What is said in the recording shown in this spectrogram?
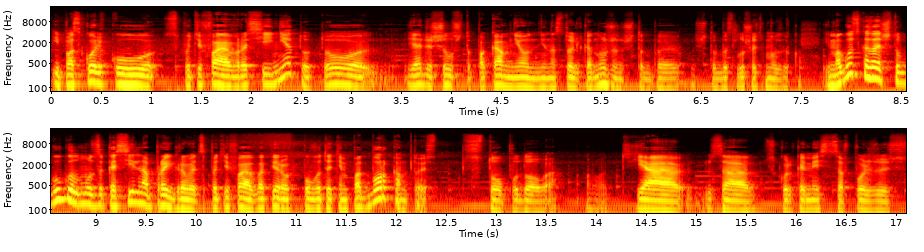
И поскольку Spotify в России нету, то я решил, что пока мне он не настолько нужен, чтобы, чтобы слушать музыку. И могу сказать, что Google музыка сильно проигрывает Spotify, во-первых, по вот этим подборкам, то есть стопудово. Вот. Я за сколько месяцев пользуюсь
